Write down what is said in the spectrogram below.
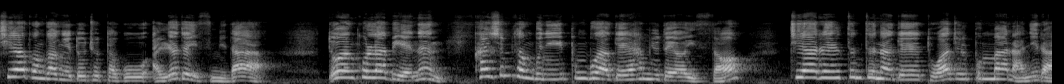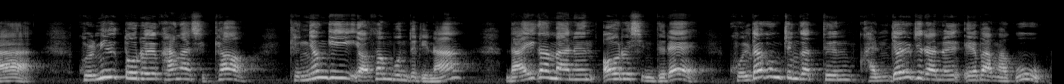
치아 건강에도 좋다고 알려져 있습니다. 또한 콜라비에는 칼슘 성분이 풍부하게 함유되어 있어 치아를 튼튼하게 도와줄 뿐만 아니라 골밀도를 강화시켜 갱년기 여성분들이나 나이가 많은 어르신들의 골다공증 같은 관절 질환을 예방하고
